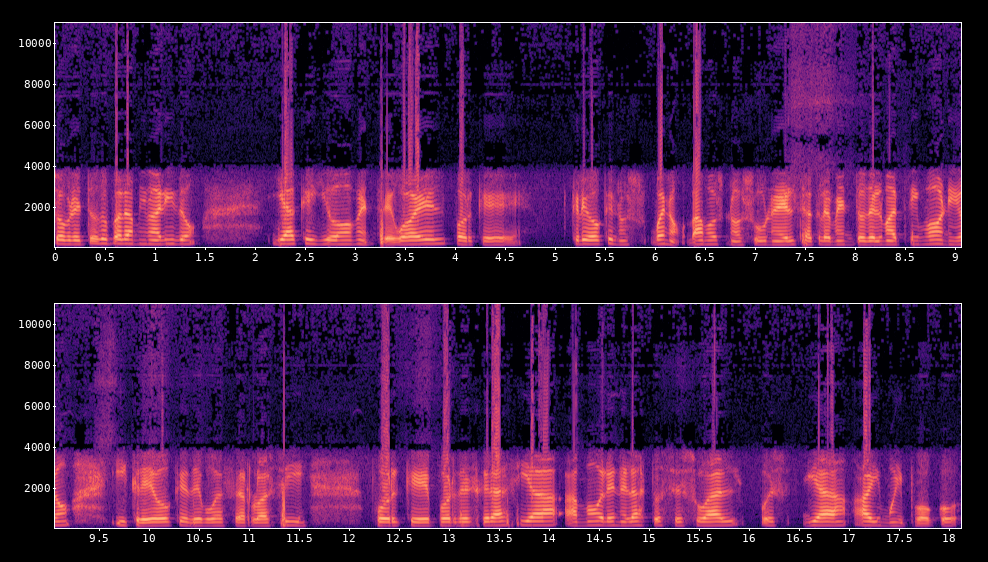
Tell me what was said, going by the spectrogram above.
sobre todo para mi marido, ya que yo me entrego a él porque creo que nos, bueno, vamos, nos une el sacramento del matrimonio y creo que debo hacerlo así, porque por desgracia amor en el acto sexual pues ya hay muy poco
